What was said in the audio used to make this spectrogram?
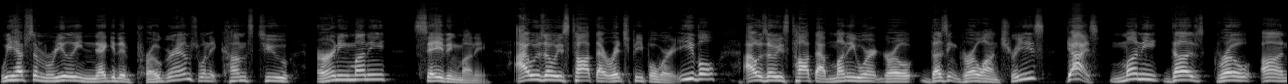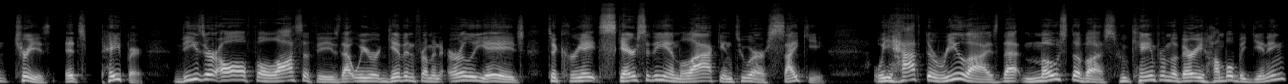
we have some really negative programs when it comes to earning money, saving money. I was always taught that rich people were evil. I was always taught that money weren't grow, doesn't grow on trees. Guys, money does grow on trees. It's paper. These are all philosophies that we were given from an early age to create scarcity and lack into our psyche we have to realize that most of us who came from a very humble beginning,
